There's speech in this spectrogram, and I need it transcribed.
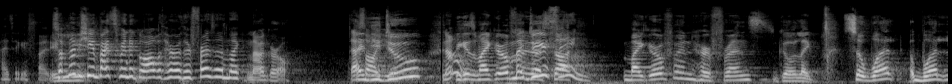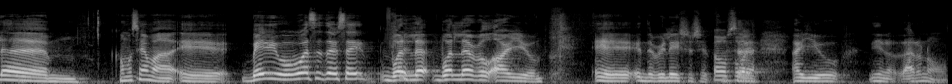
I take it fine. Sometimes you- she invites me to go out with her with her friends, and I'm like, nah, girl. That's and all you do? No. Because my girlfriend I'm like, do your has thing. My girlfriend, her friends go like, so what, what, um, ¿cómo se llama? Eh, baby, what was it they say? What, le- what level are you eh, in the relationship? Oh, O sea, boy. Are you, you know, I don't know.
